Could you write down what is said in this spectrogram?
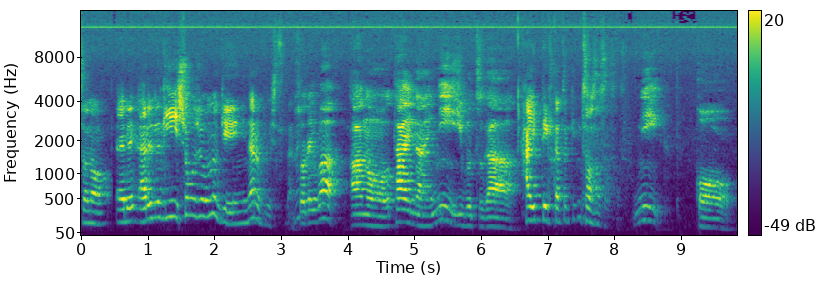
そのアレアレルギー症状の原因になる物質だね。それはあの体内に異物が入ってきた時にそうそうそうそう。にこ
